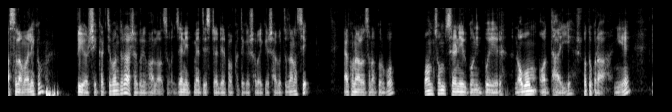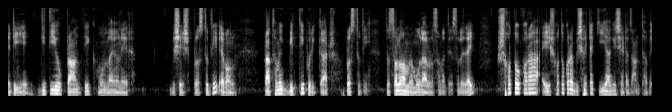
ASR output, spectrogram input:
আসসালামু আলাইকুম। প্রিয় শিক্ষার্থী বন্ধুরা, আশা করি ভালো আছো। জেনিত ম্যাথ স্টাডির পক্ষ থেকে সবাইকে স্বাগত জানাচ্ছি। এখন আলোচনা করব পঞ্চম শ্রেণির গণিত বইয়ের নবম অধ্যায় শতকরা নিয়ে। এটি দ্বিতীয় প্রান্তিক মূল্যায়নের বিশেষ প্রস্তুতি এবং প্রাথমিক বৃত্তি পরীক্ষার প্রস্তুতি। তো চলো আমরা মূল আলোচনাতে চলে যাই। শতকরা, এই শতকরা বিষয়টা কি আগে সেটা জানতে হবে।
